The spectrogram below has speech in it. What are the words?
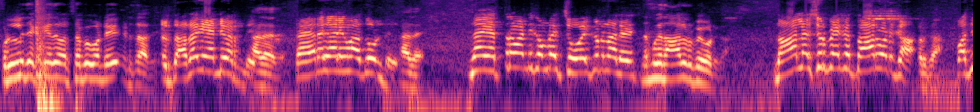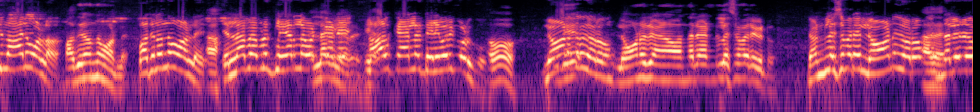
ഫുള്ള് ചെക്ക് ചെയ്ത് വർഷോപ്പ് കൊണ്ട് എടുത്താൽ മതി. എന്റെ വരണ്ടേ. അതെ അതെ. വേറെ കാര്യങ്ങൾ അതും ഉണ്ട്. അതെ. എന്നാ എത്ര വണ്ടിക്ക് നമ്മളെ ചോദിക്കണമെന്നാലേ നമുക്ക് നാല് റുപ്യ കൊടുക്കാം. നാല് ലക്ഷം റുപ്യൊക്കെ താറ് കൊടുക്കാം. പതിനാല് മോളോ പതിനൊന്ന് മോളിൽ. പതിനൊന്ന് മോളിൽ. എല്ലാ പേപ്പറും ക്ലിയർ. ആൾ കേരള ഡെലിവറി കൊടുക്കും. ഓ ലോൺ എത്ര കയറും ലോൺ ഒരു ഒന്നര രണ്ട് ലക്ഷം വരെ കിട്ടും. രണ്ട് ലക്ഷം വരെ ലോൺ കയറും. എന്നാലും ഒരു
